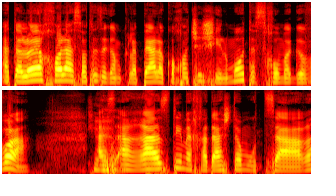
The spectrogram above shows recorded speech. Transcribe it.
ואתה לא יכול לעשות את זה גם כלפי הלקוחות ששילמו את הסכום הגבוה. כן. אז ארזתי מחדש את המוצר,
